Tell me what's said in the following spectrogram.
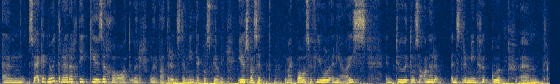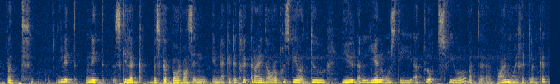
ehm um, so ek het nooit regtig die keuse gehad oor oor watter instrument ek wil speel nie. Eers was dit my pa se viool in die huis en toe het ons 'n ander instrument gekoop ehm um, wat jy weet net skielik beskikbaar was en en ek het dit gekry en daarop gespeel en toe hier leen ons die 'n klots viool wat uh, baie mooi geklink het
